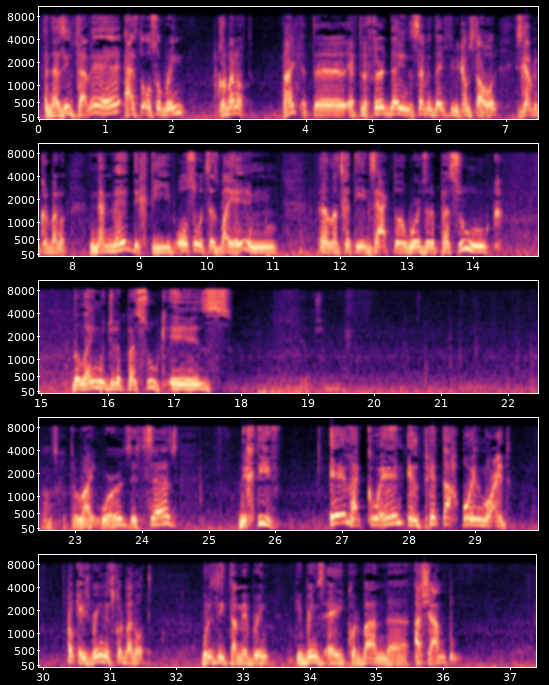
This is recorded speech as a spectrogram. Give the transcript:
A Nazir Tameh has to also bring Korbanot. Right? Uh, after the third day and the seventh day, if he becomes Tahor, he's got to bring Korbanot. Named Dichtiv, also it says by him, uh, let's get the exact uh, words of the Pasuk. The language of the Pasuk is. Let's get the right words. It says, Dichtiv, El HaKohen El Petach Ohel Moed. Okay, he's bringing his korbanot. What does the Tameh bring? He brings a korban uh, asham.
